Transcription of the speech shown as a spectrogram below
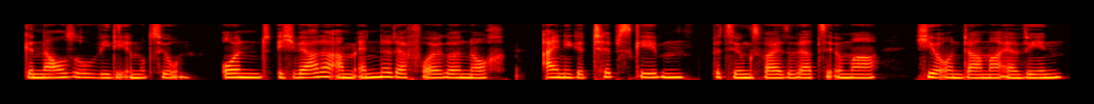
Genauso wie die Emotionen. Und ich werde am Ende der Folge noch einige Tipps geben, beziehungsweise werde sie immer hier und da mal erwähnen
